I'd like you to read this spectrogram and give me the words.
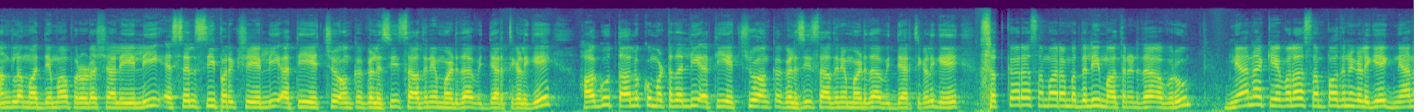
ಆಂಗ್ಲ ಮಾಧ್ಯಮ ಪ್ರೌಢಶಾಲೆಯಲ್ಲಿ ಎಸ್ಎಲ್ಸಿ ಪರೀಕ್ಷೆಯಲ್ಲಿ ಅತಿ ಹೆಚ್ಚು ಅಂಕ ಗಳಿಸಿ ಸಾಧನೆ ಮಾಡಿದ ವಿದ್ಯಾರ್ಥಿಗಳಿಗೆ ಹಾಗೂ ತಾಲೂಕು ಮಟ್ಟದಲ್ಲಿ ಅತಿ ಹೆಚ್ಚು ಅಂಕ ಗಳಿಸಿ ಸಾಧನೆ ಮಾಡಿದ ವಿದ್ಯಾರ್ಥಿಗಳಿಗೆ ಸತ್ಕಾರ ಸಮಾರಂಭದಲ್ಲಿ ಮಾತನಾಡಿದ ಅವರು, ಜ್ಞಾನ ಕೇವಲ ಸಂಪಾದನೆಗಳಿಗೆ ಜ್ಞಾನ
